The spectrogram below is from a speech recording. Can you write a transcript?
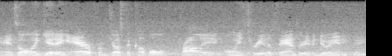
and it's only getting air from just a couple, probably only three of the fans are even doing anything.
